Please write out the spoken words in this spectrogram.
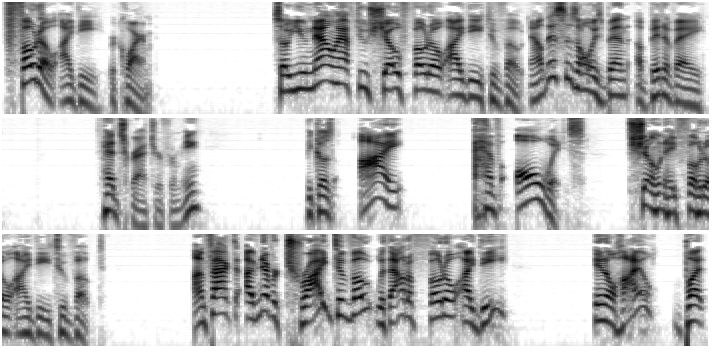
photo ID requirement. So you now have to show photo ID to vote. Now, this has always been a bit of a head scratcher for me because I have always shown a photo ID to vote. In fact, I've never tried to vote without a photo ID in Ohio, but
